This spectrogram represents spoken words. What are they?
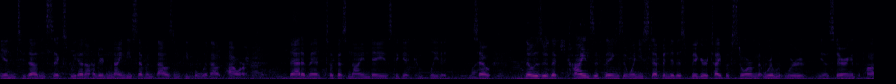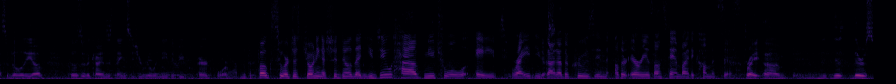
in 2006 we had 197,000 people without power. That event took us nine days to get completed. So those are the kinds of things that when you step into this bigger type of storm that we're, we're you know, staring at the possibility of, those are the kinds of things that you really need to be prepared for. But the folks who are just joining us should know that you do have mutual aid, right? You've Yes. got other crews in other areas on standby to come assist. Right. Um, th- th- there's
